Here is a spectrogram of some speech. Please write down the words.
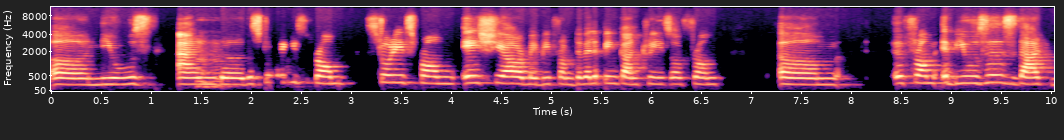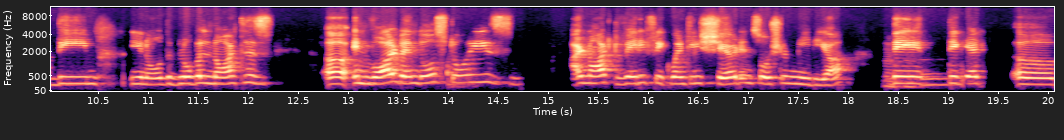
uh, news and mm-hmm. uh, the stories from stories from asia or maybe from developing countries or from um, from abuses that the you know the global north is uh, involved in those stories are not very frequently shared in social media mm-hmm. they they get uh,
